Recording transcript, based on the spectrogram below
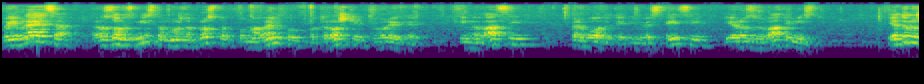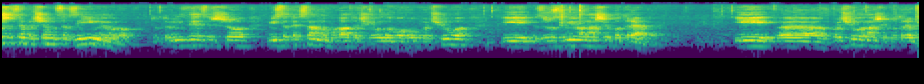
виявляється, разом з містом можна просто помаленьку, потрошки творити інновації, приводити інвестиції і розвивати місто. Я думаю, що це причому це взаємний урок. Тобто мені здається, що місто так само багато чого нового почуло і зрозуміло наші потреби. І е, почула наші потреби,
